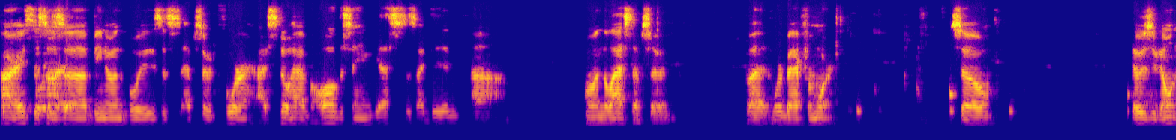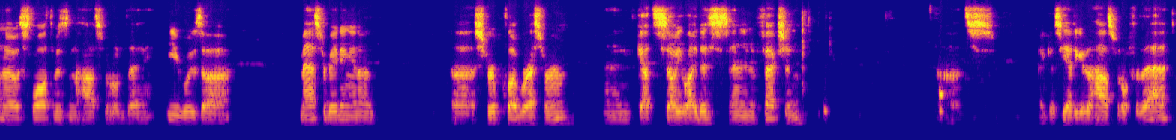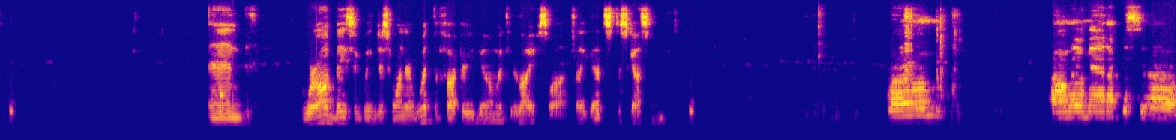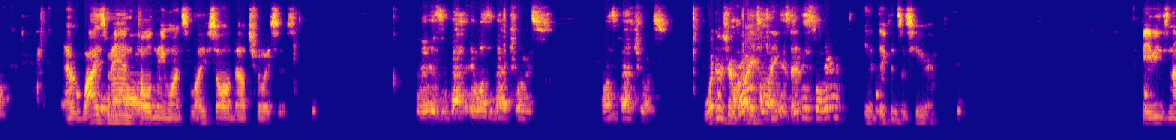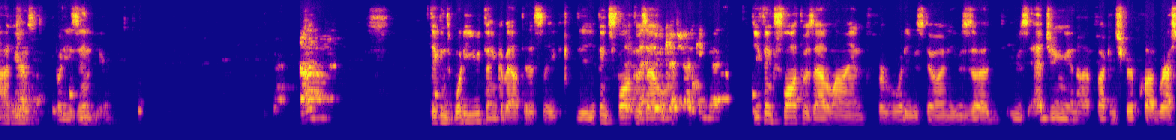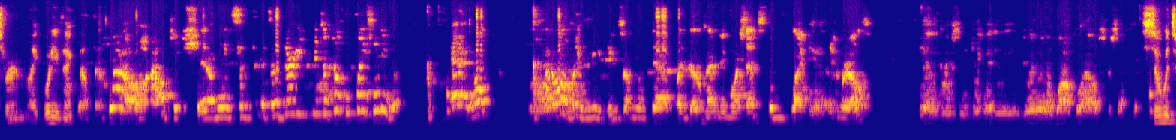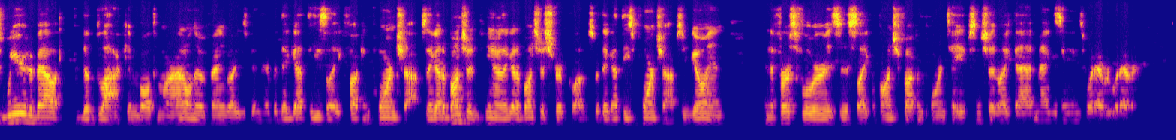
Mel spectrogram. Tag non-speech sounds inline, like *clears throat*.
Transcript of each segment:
All right, so this is uh, Beano and the Boys. This is episode four. I still have all the same guests as I did uh, on the last episode, but we're back for more. So, those who don't know, Sloth was in the hospital today. He was uh, masturbating in a, a strip club restroom and got cellulitis and an infection. Uh, it's I guess he had to go to the hospital for that. And we're all basically just wondering, what the fuck are you doing with your life, Sloth? Like, that's disgusting. Um, I don't know, man. I'm just, uh, A wise man uh, told me once, life's all about choices. It is about. It was a bad choice. It was a bad choice. What does your wife think? Is Dickens here? Yeah, Dickens is here. Maybe he's not here, but he's in here. Huh? Dickens, what do you think about this? Like, do you think Sloth was out? Do you think Sloth was out of line for what he was doing? He was uh, he was edging in a fucking strip club restroom. Like, what do you think about that? No, I don't give a shit. I mean, it's a it's a dirty, it's a filthy place anyway. And well, I don't think we do something like that, but it doesn't have any more sense than like anywhere else. Yeah, the in a Waffle House or something. So what's weird about the block in Baltimore? I don't know if anybody's been there, but they got these like fucking porn shops. They got a bunch of you know they got a bunch of strip clubs, but they got these porn shops. You go in, and the first floor is just like a bunch of fucking porn tapes and shit like that, magazines, whatever, whatever.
